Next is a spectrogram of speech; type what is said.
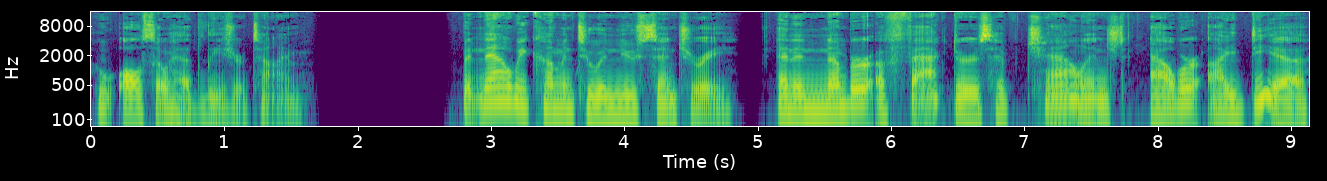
who also had leisure time. But now we come into a new century and a number of factors have challenged our idea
